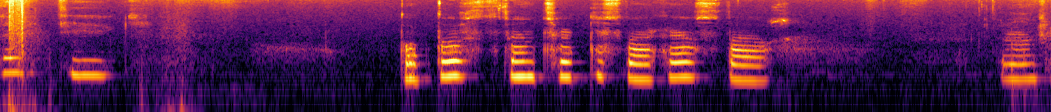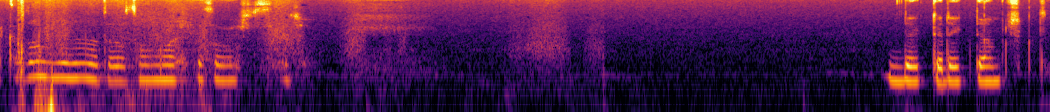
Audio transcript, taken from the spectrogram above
kaybettik. Doktor çok güçlü arkadaşlar. Örümcek adam benim adı. O zaman başka savaşçı seçeceğim. Dakika reklam çıktı.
